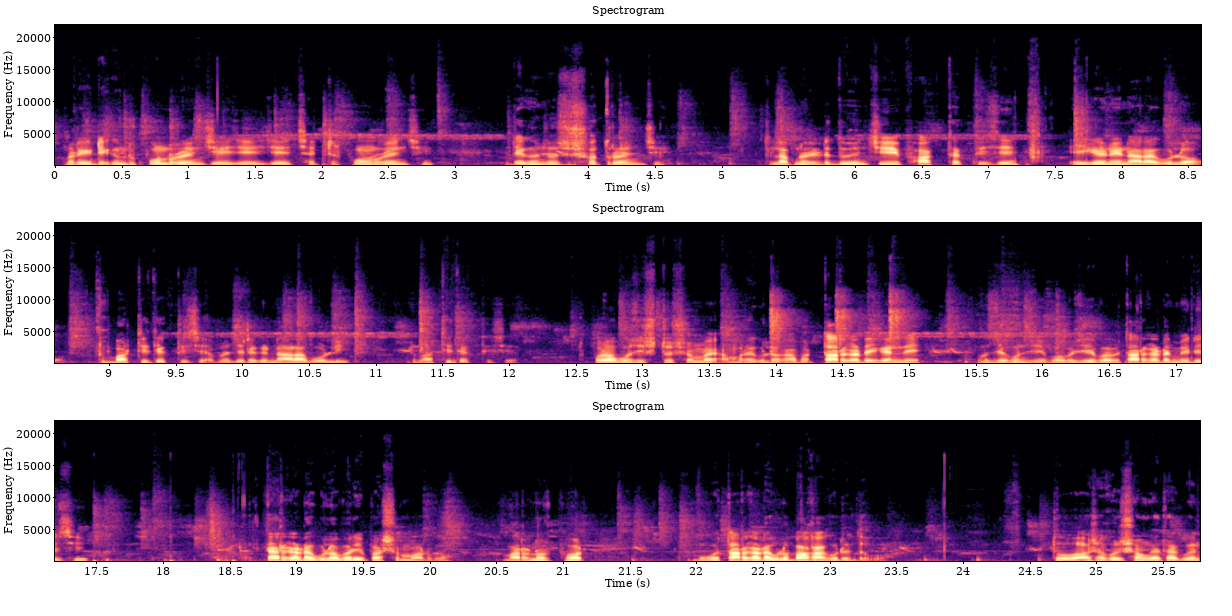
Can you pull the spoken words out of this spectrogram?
আপনার এটা কিন্তু পনেরো ইঞ্চি, এই যে এই যে সেটটার পনেরো ইঞ্চি। এটা কিন্তু হচ্ছে সতেরো ইঞ্চি। তাহলে আপনার এটা দু ইঞ্চি ফাঁক থাকতেছে। এই কারণে নাড়াগুলো একটু বাড়তি থাকতেছে। আমরা যেটাকে নাড়া বলি বাড়তি থাকতেছে। পরে অবশিষ্ট সময় আমরা এগুলোকে আবার তার কাটা এখানে, আমরা যখন যেভাবে যেভাবে তার কাটা মেরেছি তার কাটাগুলো আবার এই পাশে মারবো। মারানোর পর তার কাটাগুলো বাঁকা করে দেবো। তো আশা করি সঙ্গে থাকবেন।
